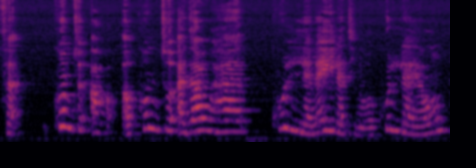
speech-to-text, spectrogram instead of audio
فكنت. كنت أدعوها كل ليلة وكل يوم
